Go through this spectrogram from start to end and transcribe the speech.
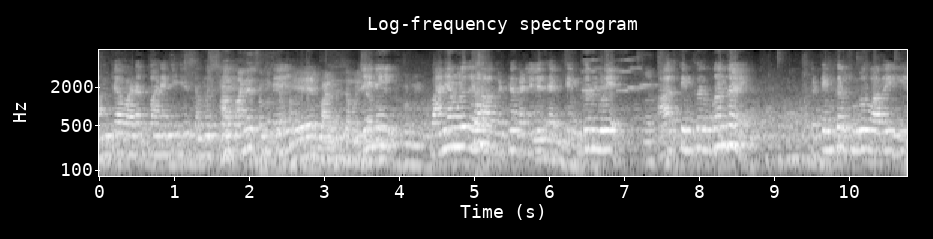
आमच्या वाड्यात पाण्याची जी समस्या पाण्याची आहे, समस्या. ते- पाण्याची समस्या नाही, नाही. खूप- पाण्यामुळे घटना घडलेली आहे टँकरमुळे आज टँकर बंद आहे तर टँकर सुरू व्हावे ही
